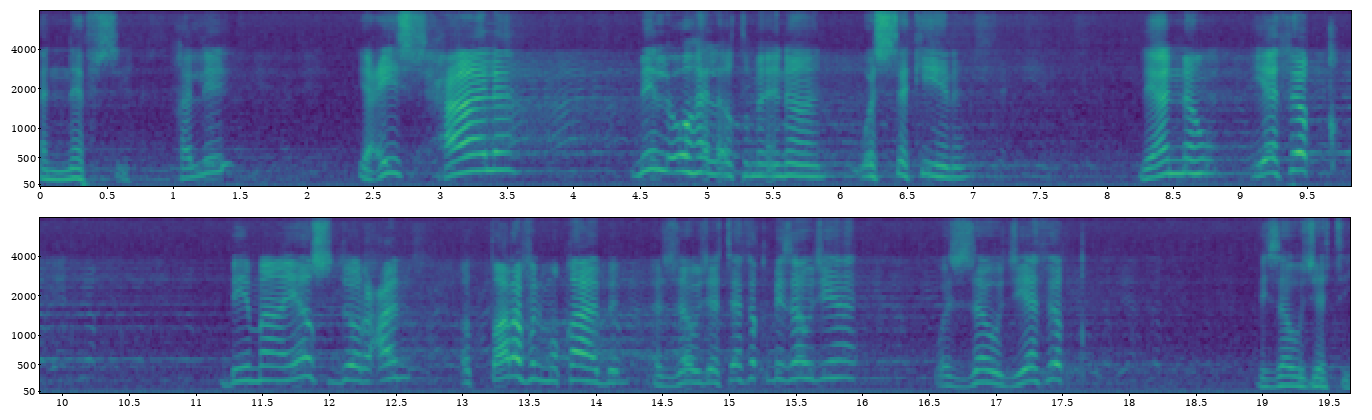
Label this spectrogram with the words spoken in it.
النفسي. خليه يعيش حالة ملؤها الاطمئنان والسكينة لأنه يثق بما يصدر عن الطرف المقابل. الزوجة تثق بزوجها والزوج يثق بزوجته.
